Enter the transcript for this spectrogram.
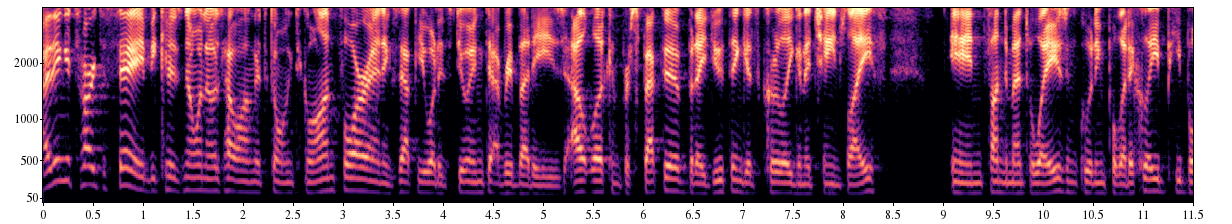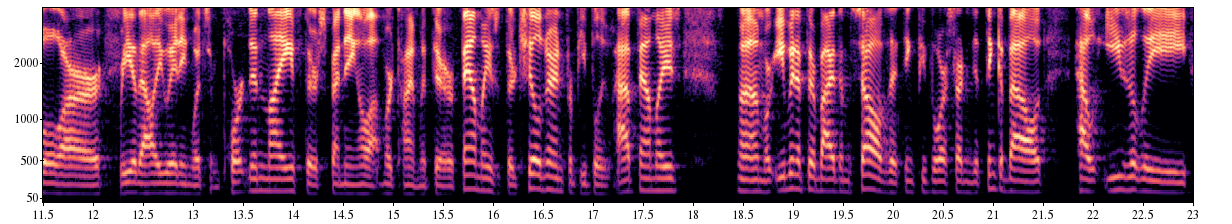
I think it's hard to say because no one knows how long it's going to go on for and exactly what it's doing to everybody's outlook and perspective. But I do think it's clearly going to change life in fundamental ways, including politically. People are reevaluating what's important in life. They're spending a lot more time with their families, with their children, for people who have families. Um, or even if they're by themselves, I think people are starting to think about how easily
